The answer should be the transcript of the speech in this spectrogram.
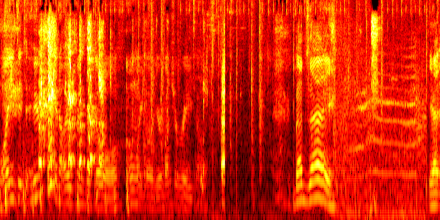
Why did who fucking opened the door? Oh my god, you're a bunch of retards. Banzai. Yeah,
